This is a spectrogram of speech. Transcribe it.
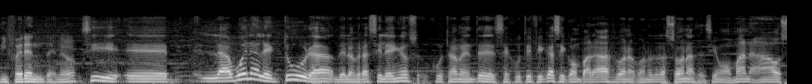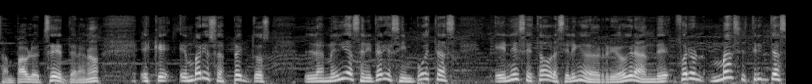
diferentes, ¿no? Sí, eh, la buena lectura de los brasileños justamente se justifica si comparás, bueno, con otras zonas, decíamos Manaus, San Pablo, etcétera, ¿no? Es que en varios aspectos las medidas sanitarias impuestas en ese estado brasileño de Río Grande fueron más estrictas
